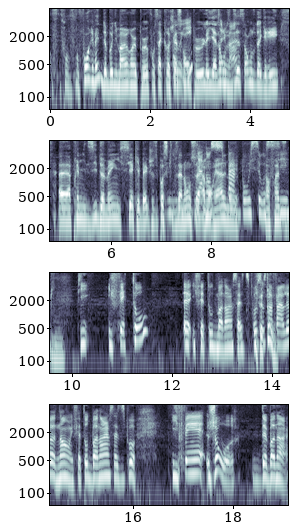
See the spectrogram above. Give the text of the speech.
faut, faut, faut, arriver à être de bonne humeur un peu, faut s'accrocher à Ah ce oui, qu'on peut. Là, il annonce absolument. 10, 11 degrés euh, après-midi, demain, ici à Québec. Je sais pas ce qu'ils vous annoncent Il euh, à annonce Montréal, super mais beau ici ça va faire du aussi. bien. Puis il fait tôt. Euh, il fait tôt de bonheur, ça se dit pas ça, cette affaire-là. Non, il fait tôt de bonheur, ça se dit pas. Il fait jour de bonheur.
